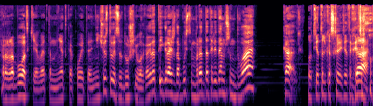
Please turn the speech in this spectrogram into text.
проработки, в этом нет какой-то... Не чувствуется души. Вот когда ты играешь, допустим, в Red Dead Redemption 2, вот я только сказать это да, хотел.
